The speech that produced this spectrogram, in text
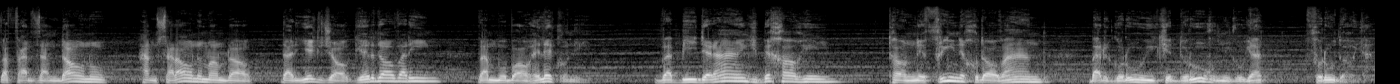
و فرزندان و همسرانمان را در یک جا گرد آوریم و مباهله کنیم و بیدرنگ بخواهیم تا نفرین خداوند بر گروهی که دروغ می‌گوید فرود آید.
